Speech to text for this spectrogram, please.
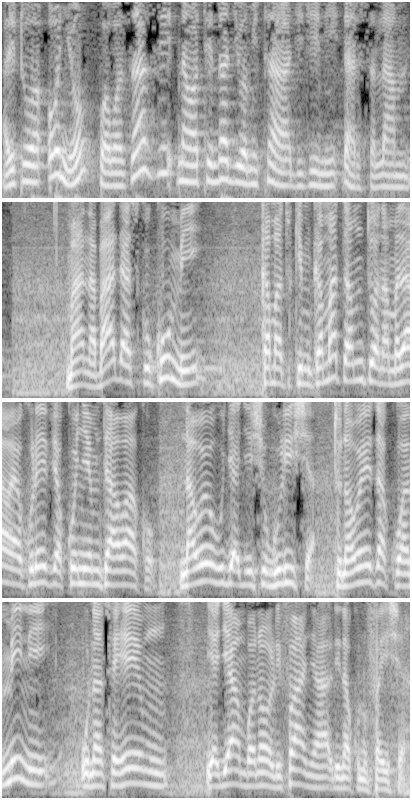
alitoa onyo kwa wazazi na watendaji wa mitaa jijini Dar es Salaam. Maana baada ya siku kumi kama tukimkamata mtu ana madawa ya kulevya kwenye mtaa wako na wewe hujajishughulisha, tunaweza kuamini una sehemu ya jambo analolifanya linakunufaisha.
